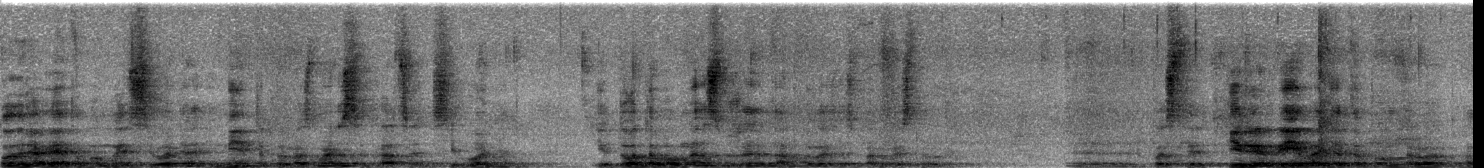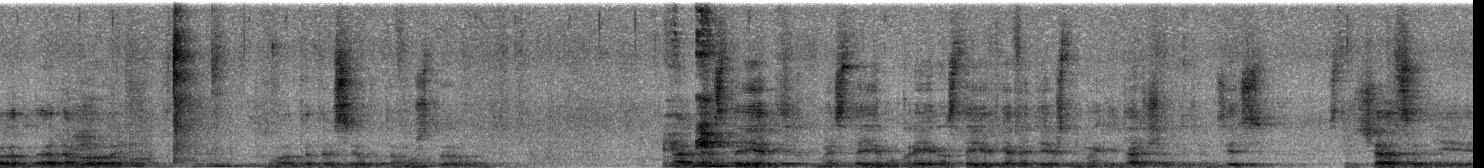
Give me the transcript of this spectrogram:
Благодаря этому мы сегодня имеем такую возможность собраться сегодня. И до того у нас уже там было здесь пару выставок. Э, После перерыва где-то полтора годового. Вот это все потому, что армия стоит, мы стоим, Украина стоит. Я надеюсь, что мы и дальше будем здесь встречаться, и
